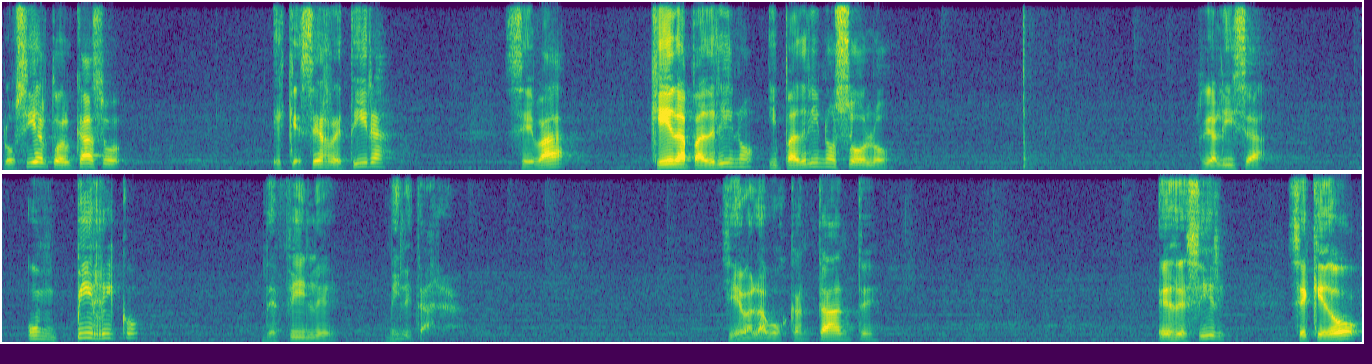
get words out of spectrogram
Lo cierto del caso es que se retira, se va, queda padrino y padrino solo realiza un pírrico desfile militar. Lleva la voz cantante, es decir, se quedó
